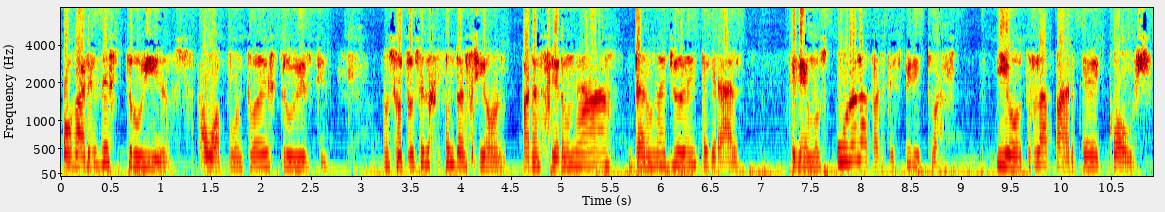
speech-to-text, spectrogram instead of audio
hogares destruidos o a punto de destruirse. Nosotros en la fundación, para hacer una, dar una ayuda integral, tenemos uno la parte espiritual y otro la parte de coach,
